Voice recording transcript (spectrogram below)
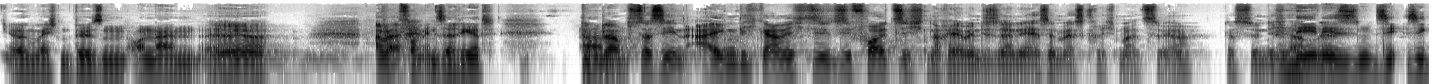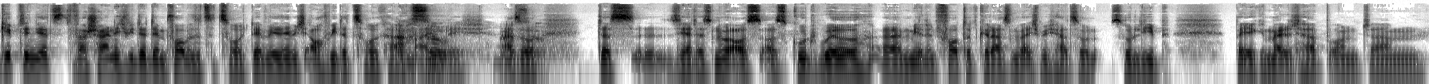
irgendwelchen bösen Online-Plattformen äh, ja, inseriert. Du ähm, glaubst, dass sie ihn eigentlich gar nicht, sie, sie freut sich nachher, wenn sie seine SMS kriegt, meinst du, ja? Dass du nicht Nee, nee, sie, sie gibt ihn jetzt wahrscheinlich wieder dem Vorbesitzer zurück. Der will nämlich auch wieder zurückhaben so. eigentlich. Also so. das, sie hat es nur aus, aus Goodwill äh, mir den Vortritt gelassen, weil ich mich halt so, so lieb bei ihr gemeldet habe und ähm,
